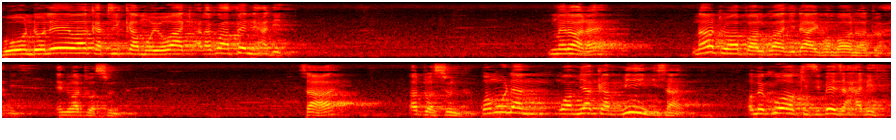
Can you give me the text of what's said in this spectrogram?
huondolewa katika moyo wake anakuwa hapendi hadithi Umeelewana eh? Na watu hapa walikuwa wanajidai kwamba wao ni watu wa hadithi, yani watu wa sunna. Sawa? Watu wa sunna. Kwa muda wa miaka mingi sana wamekuwa wakizibeza hadithi.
